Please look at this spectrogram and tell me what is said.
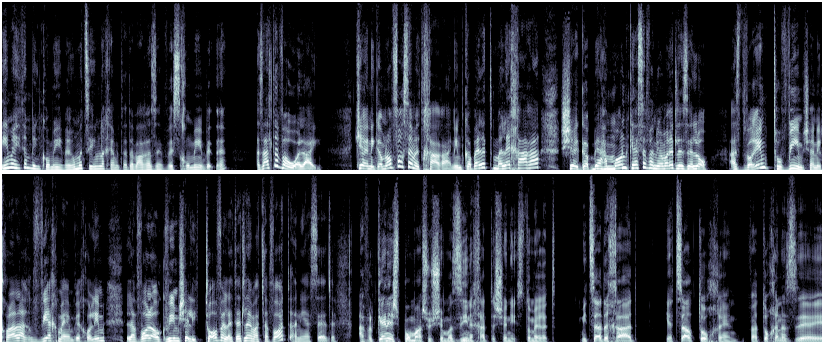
אם הייתם במקומי והיו מציעים לכם את הדבר הזה, וסכומים וזה, אז אל תבואו עליי. כי אני גם לא מפרסמת חרא, אני מקבלת מלא חרא שבהמון כסף אני אומרת לזה לא. אז דברים טובים שאני יכולה להרוויח מהם ויכולים לבוא לעוקבים שלי טוב ולתת להם הטבות, אני אעשה את זה. אבל כן יש פה משהו שמזין אחד את השני. זאת אומרת, מצד אחד, יצר תוכן, והתוכן הזה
